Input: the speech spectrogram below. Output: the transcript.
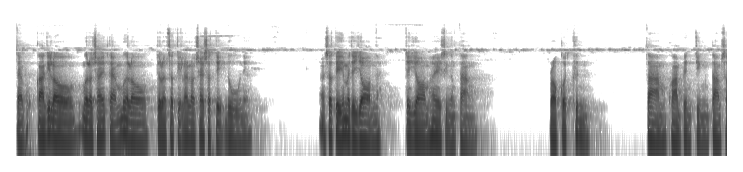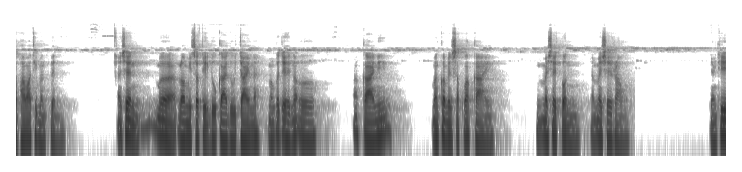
แต่การที่เราเมื่อเราใช้แต่เมื่อเราเจริญสติแล้วเราใช้สติดูเนี่ย สตินี่มันจะยอมนะจะยอมให้สิ่งต่างๆ ปรากฏขึ้น ตามความเป็นจริงตามสภาวะที่มันเป็น เช่นเมื่อเรามีสติดูกายดูใจนะมันก็จะเห็นว่าเออกายนี้มันก็เป็นสักว่ากาย ไม่ใช่ตนไม่ใช่เรา อย่างที่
